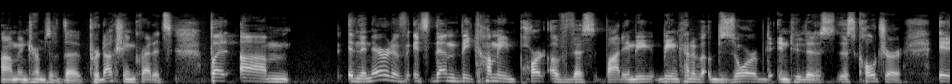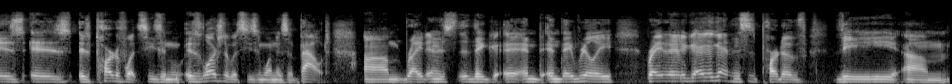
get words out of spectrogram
um, in terms of the production credits. But um, in the narrative, it's them becoming part of this body and be, being kind of absorbed into this this culture is is is part of what season is largely what season one is about, um, right? And they and and they really right again. This is part of the um,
